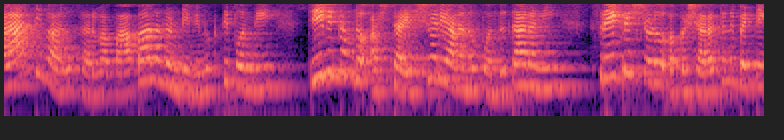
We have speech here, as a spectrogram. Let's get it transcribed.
అలాంటి వారు సర్వ పాపాల నుండి విముక్తి పొంది జీవితంలో అష్ట ఐశ్వర్యాలను పొందుతారని శ్రీకృష్ణుడు ఒక షరతును పెట్టి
